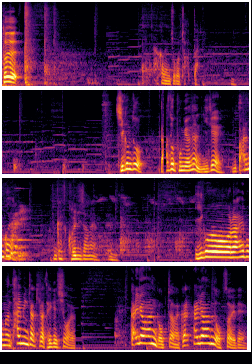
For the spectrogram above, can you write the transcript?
둘. 약간 왼쪽으로 잡았다. 지금도 나도 보면은 이게 빠른 거야. 그러니까 걸리잖아요. 음. 이거라 해보면 타이밍 잡기가 되게 쉬워요. 깔려가는 게 없잖아. 깔, 깔려가는 게 없어야 돼.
